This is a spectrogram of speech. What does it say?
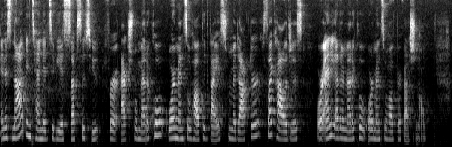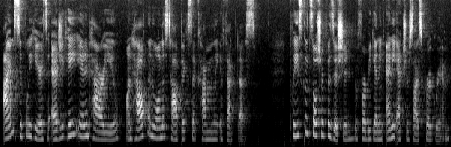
and is not intended to be a substitute for actual medical or mental health advice from a doctor, psychologist, or any other medical or mental health professional. I am simply here to educate and empower you on health and wellness topics that commonly affect us. Please consult your physician before beginning any exercise program,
